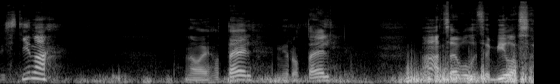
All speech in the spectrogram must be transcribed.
Крістіна, новий готель, міротель. А, це вулиця Білоса.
